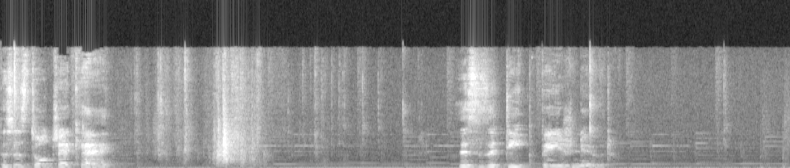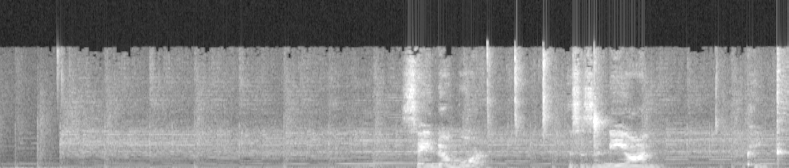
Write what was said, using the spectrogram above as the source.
This is Dolce K. This is a deep beige nude. Say no more. This is a neon pink.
